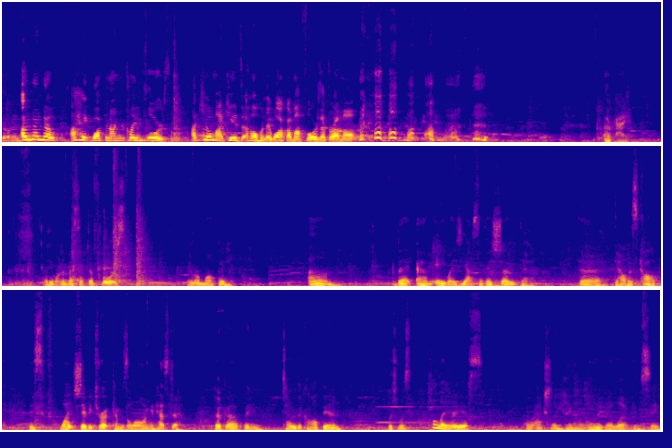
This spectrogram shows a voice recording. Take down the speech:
Oh, no, no. I hate walking on your clean floors. I kill my kids at home when they walk on my floors after I'm up. okay. I didn't want to mess up their floors. They were mopping. Um, but um, anyways, yeah, so they showed the, the Dallas cop. This white Chevy truck comes along and has to hook up and tow the cop in, which was hilarious. Oh, actually, hang on. I want to go look and see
